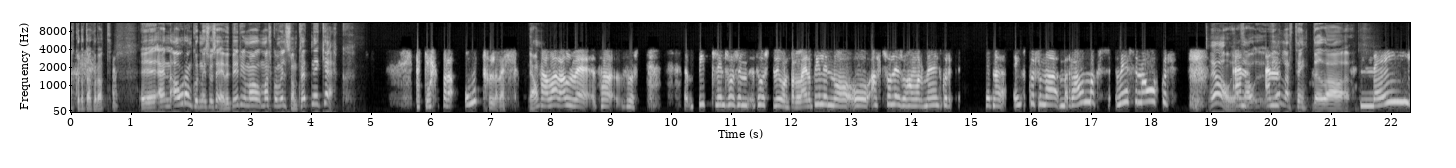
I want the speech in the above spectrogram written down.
Akkurat, akkurat uh, En árangurinn eins og segja, við byrjum á Malcolm Wilson, hvernig gekk? Það gekk bara ótrúlega vel. Já, Það var alveg, það, þú veist, bílinn svo sem, þú veist, við vorum bara að læra bílinn og, og allt svo leis og hann var með einhver, hérna, einhver svona rafmaksvesen á okkur. Já, já En- þá en- vélartengt eða Nei,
